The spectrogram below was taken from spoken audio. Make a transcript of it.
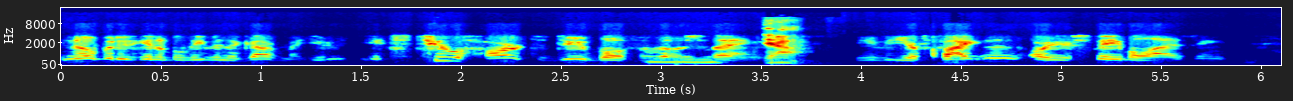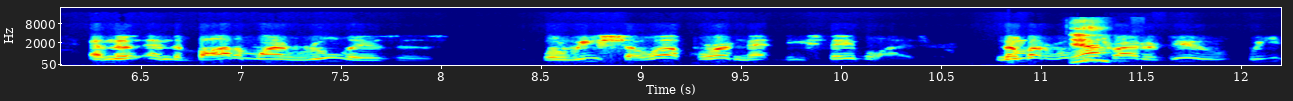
Nobody's going to believe in the government. You, it's too hard to do both of those mm, things. Yeah. Either you're fighting or you're stabilizing. And the and the bottom line rule is is when we show up, we're a net destabilizer. No matter what Yeah. we try to do, we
